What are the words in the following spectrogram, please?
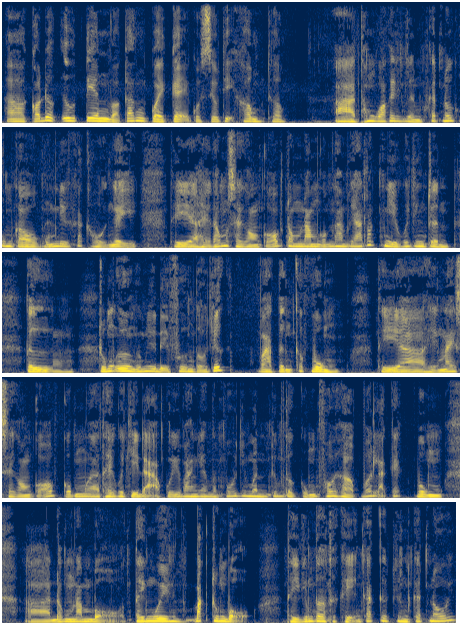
à, có được ưu tiên vào các quầy kệ của siêu thị không thưa ông? À, thông qua cái chương trình kết nối cung cầu cũng như các hội nghị thì à, hệ thống Sài Gòn Co-op trong năm cũng tham gia rất nhiều cái chương trình từ trung ương cũng như địa phương tổ chức và từng các vùng. Thì à, hiện nay Sài Gòn Co-op cũng à, theo cái chỉ đạo của Ủy ban dân thành phố Hồ Chí Minh chúng tôi cũng phối hợp với lại các vùng à, Đông Nam Bộ, Tây Nguyên, Bắc Trung Bộ thì chúng tôi thực hiện các cái chương kết nối.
